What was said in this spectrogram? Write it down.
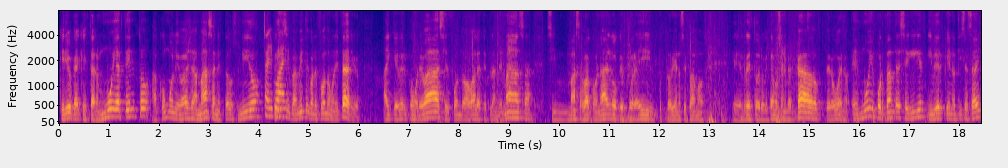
creo que hay que estar muy atento a cómo le vaya a Massa en Estados Unidos, Tal principalmente con el Fondo Monetario. Hay que ver cómo le va, si el fondo avala este plan de Massa, si Massa va con algo que por ahí todavía no sepamos el resto de lo que estamos en el mercado. Pero bueno, es muy importante seguir y ver qué noticias hay,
